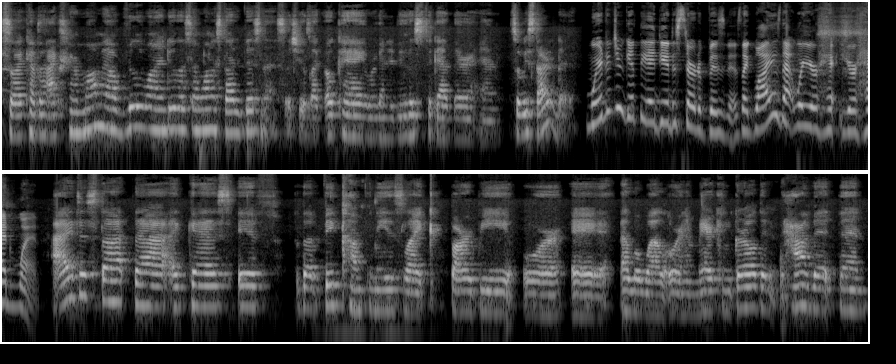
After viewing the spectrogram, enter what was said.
so I kept on asking her, Mommy, I really want to do this. I want to start a business. So she was like, okay, we're going to do this together. And So we started it. Where did you get the idea to start a business? Like, why is that where your he- your head went? I just thought that I guess if the big companies like Barbie or a LOL or an American Girl didn't have it, then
